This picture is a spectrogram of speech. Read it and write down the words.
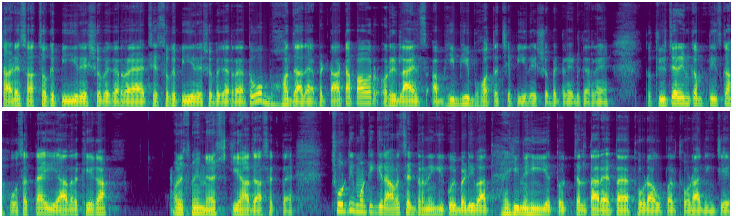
साढ़े सात सौ के पी रेशियो पे कर रहा है छः सौ के पी रेशियो पे कर रहा है तो वो बहुत ज़्यादा है। पर टाटा पावर और रिलायंस अभी भी बहुत अच्छे पी रेशियो पे ट्रेड कर रहे हैं। तो फ्यूचर इन कंपनीज़ का हो सकता है, याद रखिएगा, और इसमें इन्वेस्ट किया जा सकता है। छोटी मोटी गिरावट से डरने की कोई बड़ी बात है ही नहीं, ये तो चलता रहता है थोड़ा ऊपर, थोड़ा नीचे।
